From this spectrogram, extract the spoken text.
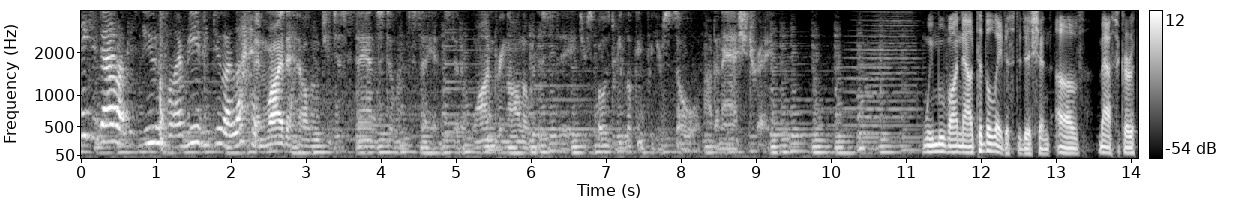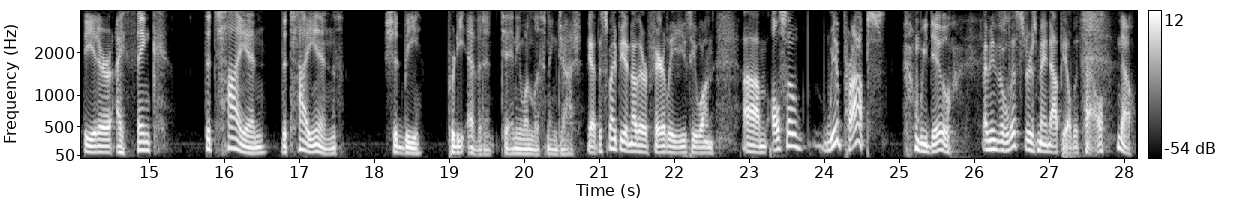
think your dialogue is beautiful. I really do. I love it. Then why the hell don't you just stand still and say it instead of wandering all over the stage? You're supposed to be looking for your soul, not an ashtray. We move on now to the latest edition of Massacre Theater. I think the tie in, the tie ins, should be pretty evident to anyone listening, Josh. Yeah, this might be another fairly easy one. Um, also, we have props. we do. I mean, the listeners may not be able to tell. No.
